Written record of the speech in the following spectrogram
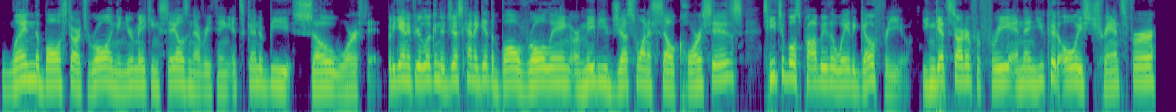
when the ball starts rolling and you're making sales and everything, it's going to be so worth it. But again, if you're looking to just kind of get the ball rolling or maybe you just want to sell courses, Teachable is probably the way to go for you. You can get started for free and then you could always transfer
